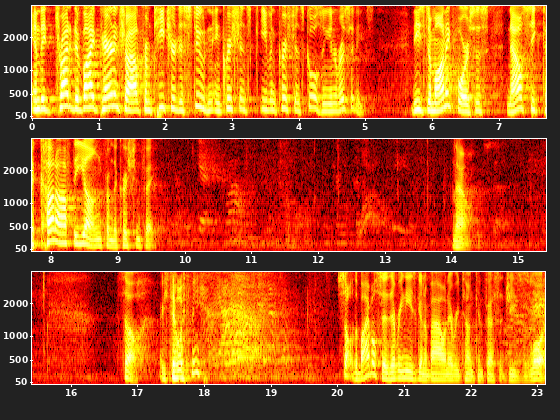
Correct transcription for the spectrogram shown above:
And they try to divide parent and child from teacher to student in Christians, even Christian schools and universities. These demonic forces now seek to cut off the young from the Christian faith. Now, so are you still with me? So the Bible says every knee is going to bow and every tongue confess that Jesus is Lord.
